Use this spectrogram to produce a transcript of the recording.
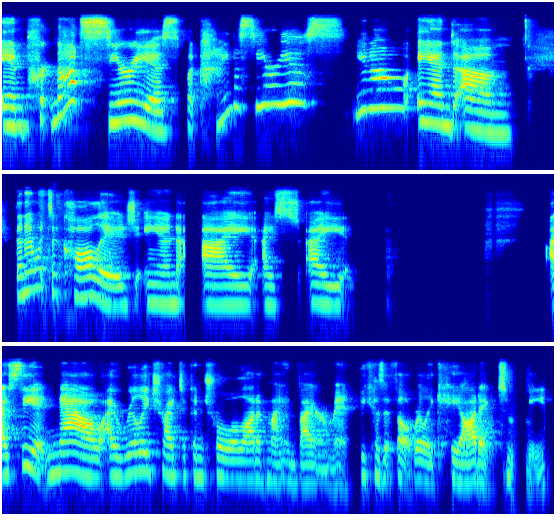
and pr- not serious, but kind of serious, you know, and um, then I went to college and I, I, I, I see it now. I really tried to control a lot of my environment because it felt really chaotic to me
